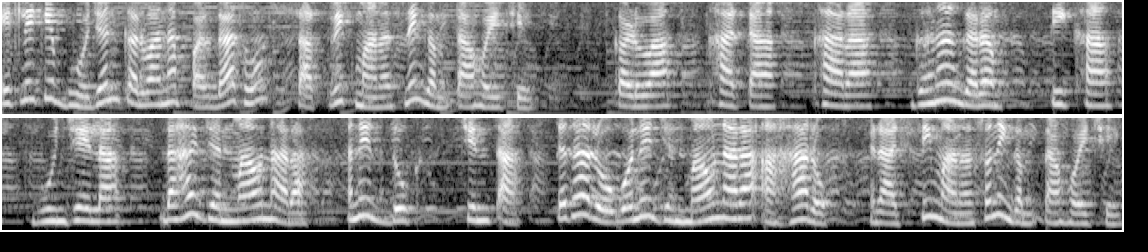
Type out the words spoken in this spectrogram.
એટલે કે ભોજન કરવાના પદાર્થો સાત્વિક માણસને ગમતા હોય છે. કડવા, ખાટા, ખારા, ઘણા ગરમ, તીખા ભૂંજેલા દાહ જન્માવનારા અને દુઃખ, ચિંતા તથા રોગોને જન્માવનારા આહારો રાજસી માણસોને ગમતા હોય છે.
